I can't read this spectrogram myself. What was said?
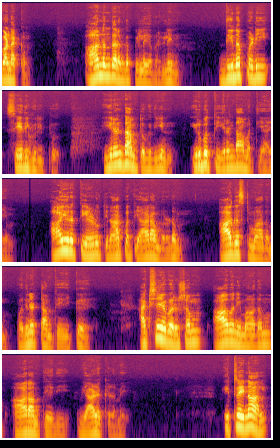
வணக்கம். ஆனந்த ரங்கப்பிள்ளை அவர்களின் தினப்படி செய்தி குறிப்பு இரண்டாம் தொகுதியின் இருபத்தி இரண்டாம் அத்தியாயம். ஆயிரத்தி எழுநூற்றி நாற்பத்தி ஆறாம் வருடம் ஆகஸ்ட் மாதம் பதினெட்டாம் தேதிக்கு அக்ஷய வருஷம் ஆவணி மாதம் ஆறாம் தேதி வியாழக்கிழமை. இற்றை நாள்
